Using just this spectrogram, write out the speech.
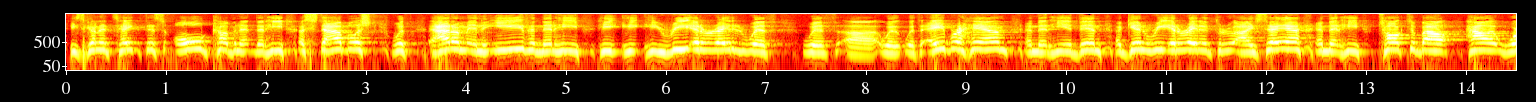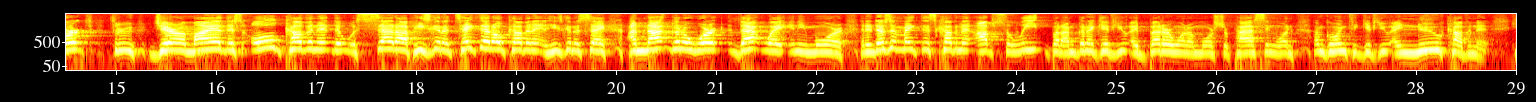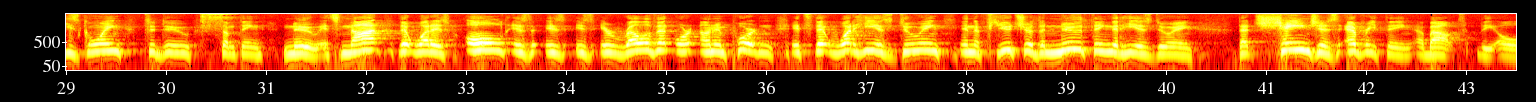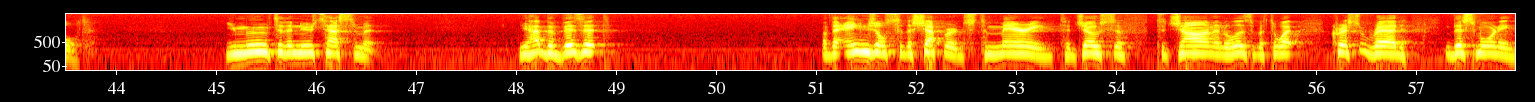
He's going to take this old covenant that he established with Adam and Eve, and then he, he, he, he reiterated with, with, uh, with, with Abraham, and that he had then again reiterated through Isaiah, and that he talked about how it worked through Jeremiah, this old covenant that was set up, he's going to take that old covenant and he's going to say, I'm not going to work that way anymore. And it doesn't make this covenant obsolete, but I'm going to give you a better one, a more surpassing one. I'm going to give you a new covenant. He's going to do something new. It's not that what is old is, is, is irrelevant or unimportant, it's that what he is doing in the future, the new thing that he is doing, that changes everything about the old. You move to the New Testament. You have the visit of the angels to the shepherds, to Mary, to Joseph, to John and Elizabeth, to what Chris read this morning.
